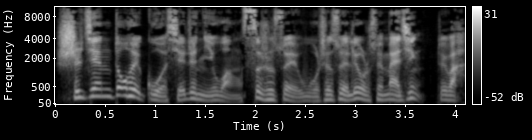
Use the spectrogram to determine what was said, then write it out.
时间都会裹挟着你往四十岁、五十岁、六十岁迈进，对吧？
